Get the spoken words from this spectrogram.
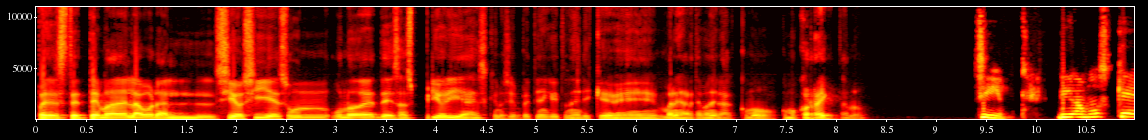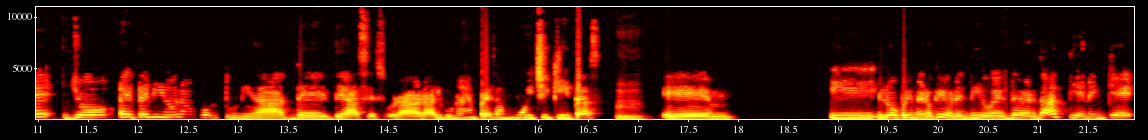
pues este tema laboral sí o sí es un, uno de, de, esas prioridades que uno siempre tiene que tener y que debe manejar de manera como, como correcta, ¿no? Sí, digamos que yo he tenido la oportunidad de, de asesorar a algunas empresas muy chiquitas mm. eh, y lo primero que yo les digo es de verdad tienen que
